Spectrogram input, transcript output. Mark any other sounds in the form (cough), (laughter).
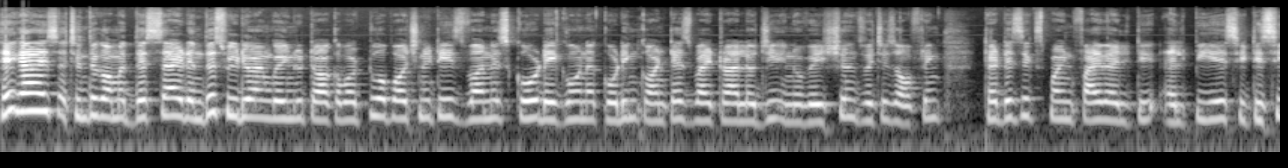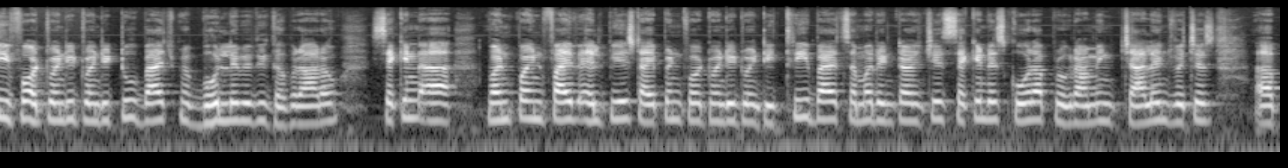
Hey guys, Achinta Gomet this side. In this video, I'm going to talk about two opportunities. One is Code Agon, a coding contest by Trilogy Innovations, which is offering 36.5 LT, LPA CTC for 2022 batch मैं बोलने में भी घबरा रहा हूँ second one point five L P S टाइपेंड for 2023 batch summer internship second is Quora programming challenge which is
